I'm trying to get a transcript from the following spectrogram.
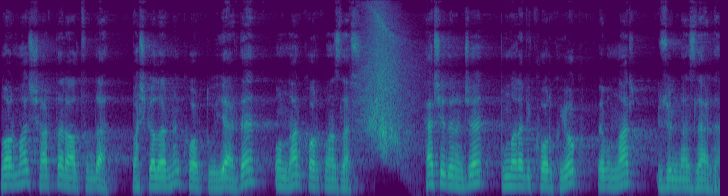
normal şartlar altında başkalarının korktuğu yerde onlar korkmazlar. Her şeyden önce bunlara bir korku yok ve bunlar üzülmezler de.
